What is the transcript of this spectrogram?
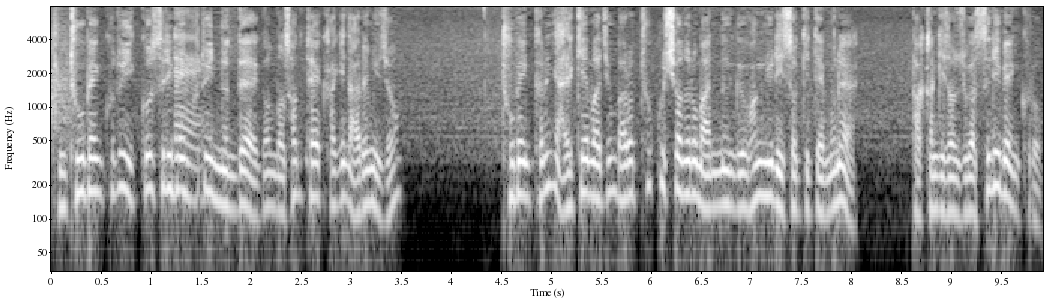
지금 투뱅크도 있고 쓰리뱅크도 네. 있는데 그건 뭐 선택하기 나름이죠. 투뱅크는 얇게 맞으면 바로 투 쿠션으로 맞는 그 확률이 있었기 때문에 박한기 선수가 쓰리 뱅크로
